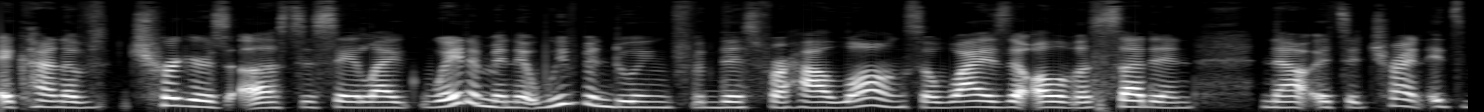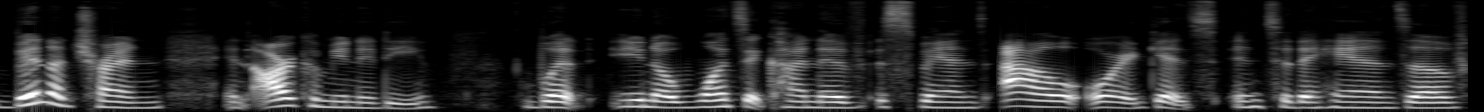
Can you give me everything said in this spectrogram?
it kind of triggers us to say like, wait a minute, we've been doing for this for how long? So why is it all of a sudden now it's a trend? It's been a trend in our community, but you know once it kind of spans out or it gets into the hands of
